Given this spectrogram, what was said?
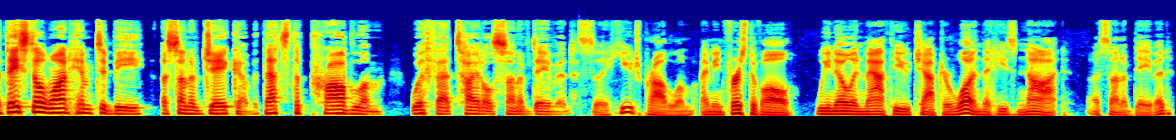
but they still want him to be a son of Jacob. That's the problem with that title, Son of David. It's a huge problem. I mean, first of all, we know in Matthew chapter 1 that he's not a son of David.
